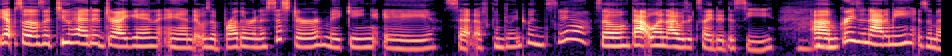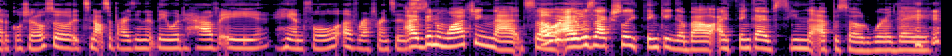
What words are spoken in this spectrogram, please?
Yep, so it was a two headed dragon, and it was a brother and a sister making a set of conjoined twins. Yeah. So that one I was excited to see. Um, Grey's Anatomy is a medical show, so it's not surprising that they would have a handful of references. I've been watching that, so Oh, I was actually thinking about. I think I've seen the episode where they,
